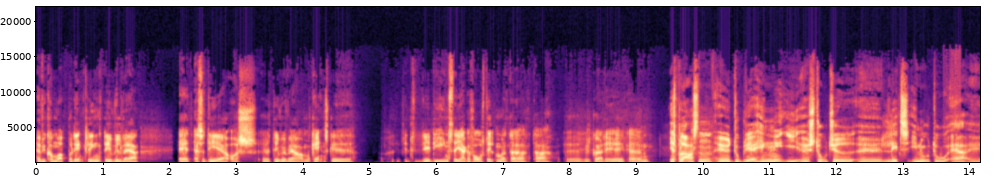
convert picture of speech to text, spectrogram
at vi kommer op på den klinge, det vil være, at altså, det er os. Uh, det vil være amerikanske... Det, det er de eneste, jeg kan forestille mig, der, der uh, vil gøre det, ikke? Uh, Jesper Larsen, øh, du bliver hængende i øh, studiet øh, lidt endnu. Du er øh,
